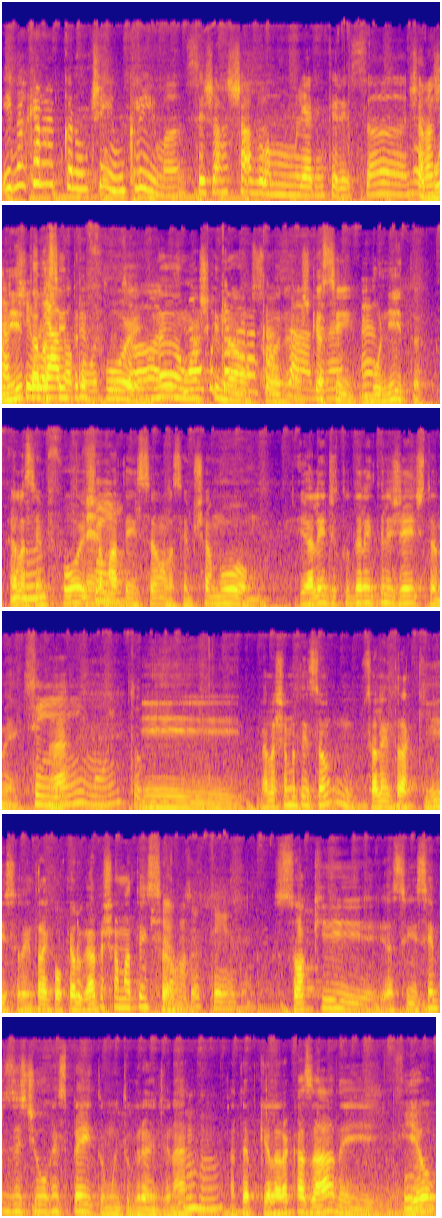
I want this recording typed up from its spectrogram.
E naquela época não tinha um clima? Você já achava uma mulher interessante? Não, ela já te bonita ela olhava sempre foi. olhos? Não, acho que não, Sônia. casada, acho que assim, né? É. Uhum. bonita, ela sempre foi, Sim. chama atenção, ela sempre chamou. E além de tudo, ela é inteligente também. Sim, né? muito. E ela chama atenção, se ela entrar aqui, se ela entrar em qualquer lugar, vai chamar atenção. Com certeza. Só que, assim, sempre existiu um respeito muito grande, né? Uhum. Até porque ela era casada e, e eu,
